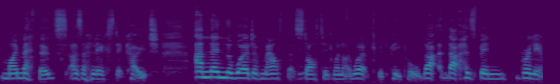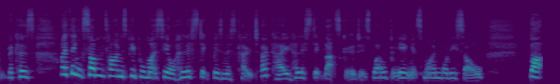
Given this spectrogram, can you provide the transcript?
my methods as a holistic coach and then the word of mouth that started when I worked with people that that has been brilliant because I think sometimes people might see oh holistic business coach okay holistic that's good it's well-being it's mind body soul but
